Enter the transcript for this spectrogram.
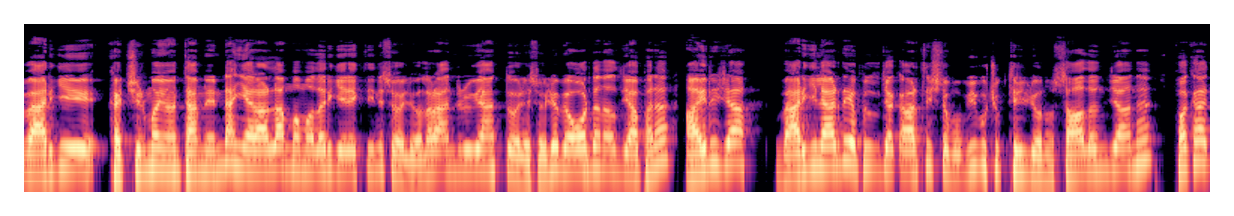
vergi kaçırma yöntemlerinden yararlanmamaları gerektiğini söylüyorlar. Andrew Yang da öyle söylüyor ve oradan alacağı para ayrıca vergilerde yapılacak artışla bu 1,5 trilyonun sağlanacağını fakat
